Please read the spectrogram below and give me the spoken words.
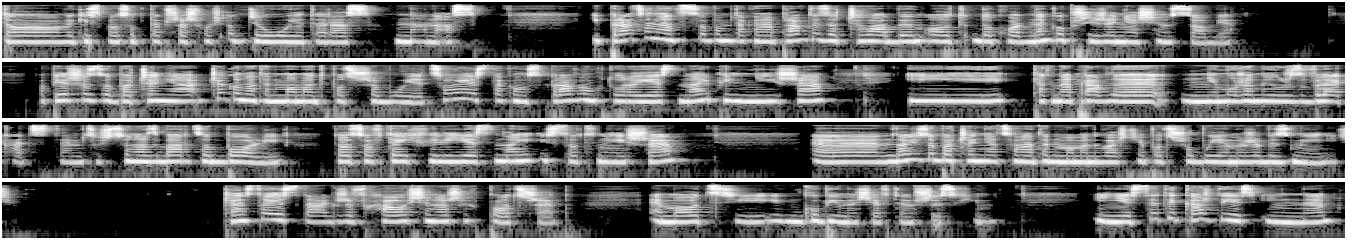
to, w jaki sposób ta przeszłość oddziałuje teraz na nas. I pracę nad sobą tak naprawdę zaczęłabym od dokładnego przyjrzenia się sobie. Po pierwsze, zobaczenia, czego na ten moment potrzebuję, co jest taką sprawą, która jest najpilniejsza i tak naprawdę nie możemy już zwlekać z tym, coś, co nas bardzo boli, to, co w tej chwili jest najistotniejsze. E, no i zobaczenia, co na ten moment właśnie potrzebujemy, żeby zmienić. Często jest tak, że w chaosie naszych potrzeb, emocji, gubimy się w tym wszystkim. I niestety każdy jest inny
